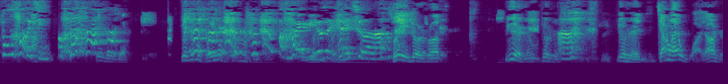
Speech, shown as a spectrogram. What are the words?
封号警报。对对对。就这么回事儿，八二又得开车了。所以就是说，越人就是就是将来我要是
